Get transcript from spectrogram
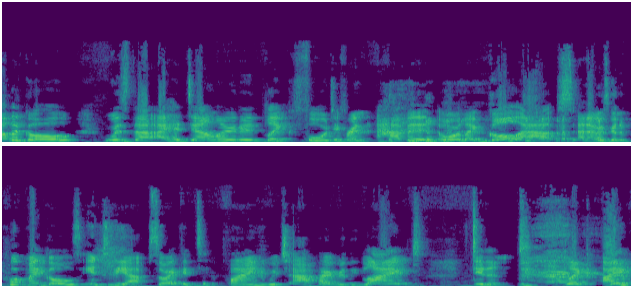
other goal was that I had downloaded like four different habit or like goal apps, and I was going to put my goals into the app so I could t- find which app I really liked. Didn't like I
